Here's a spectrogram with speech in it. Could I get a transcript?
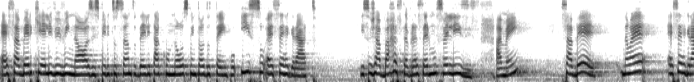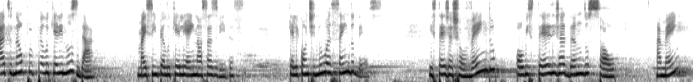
É saber que Ele vive em nós, o Espírito Santo dele está conosco em todo o tempo. Isso é ser grato. Isso já basta para sermos felizes. Amém? Saber não é, é ser grato não por, pelo que Ele nos dá, mas sim pelo que Ele é em nossas vidas. Que Ele continua sendo Deus esteja chovendo ou esteja dando sol. Amém?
